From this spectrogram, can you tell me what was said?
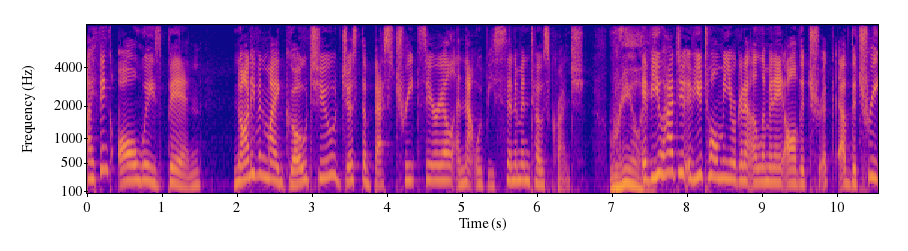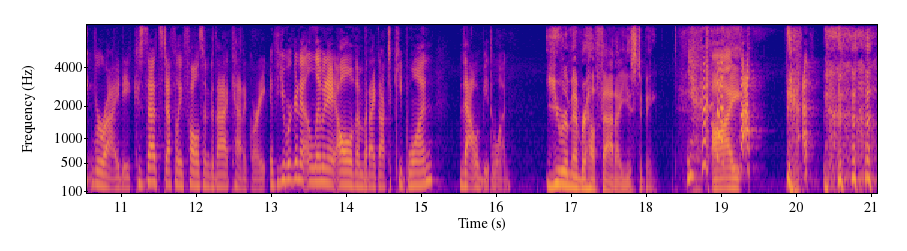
I think always been not even my go-to, just the best treat cereal, and that would be cinnamon toast crunch. Really? If you had to, if you told me you were going to eliminate all the tr- of the treat variety, because that's definitely falls into that category. If you were going to eliminate all of them, but I got to keep one, that would be the one. you remember how fat I used to be. I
